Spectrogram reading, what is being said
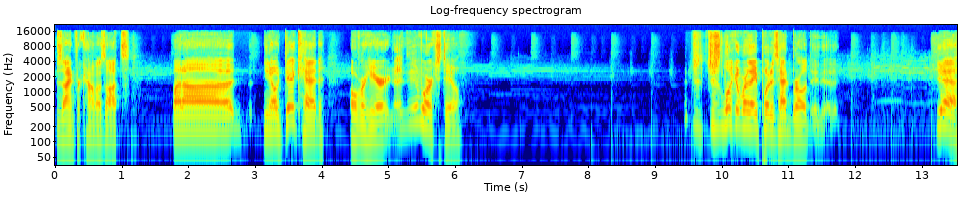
designed for Camazotz. But, uh, you know, Dickhead over here, it works too. Just, just look at where they put his head, bro. Yeah.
